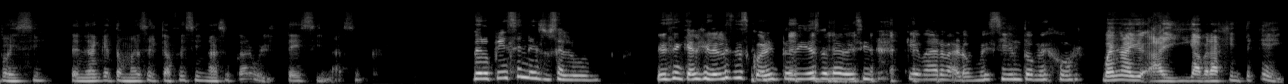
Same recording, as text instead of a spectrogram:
Pues sí, tendrán que tomarse el café sin azúcar o el té sin azúcar. Pero piensen en su salud. Dicen que al final de esos 40 días van a decir, qué bárbaro, me siento mejor. Bueno, ahí, ahí habrá gente que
